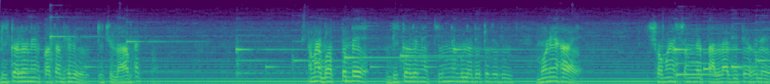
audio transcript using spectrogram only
বিকলনের কথা ভেবে কিছু লাভ আছে? আমার বক্তব্যে বিকলনের চিহ্নগুলো দেখে যদি মনে হয়, সময়ের সঙ্গে পাল্লা দিতে হলে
